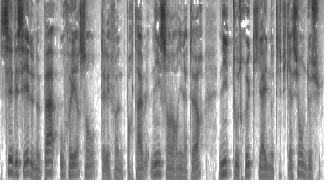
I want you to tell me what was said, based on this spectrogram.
c'est d'essayer de ne pas ouvrir son téléphone portable, ni son ordinateur, ni tout truc qui a une notification dessus.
